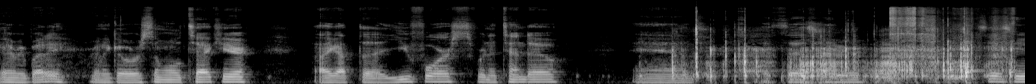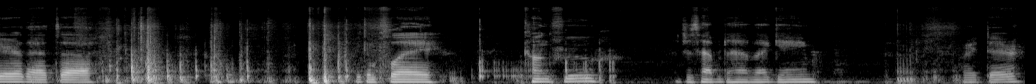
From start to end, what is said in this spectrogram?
Hey everybody, we're gonna go over some old tech here. I got the U-Force for Nintendo, and it says here, it says here that uh, you can play Kung Fu. I just happen to have that game right there.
